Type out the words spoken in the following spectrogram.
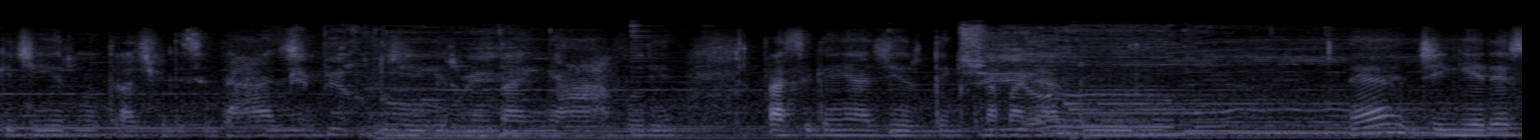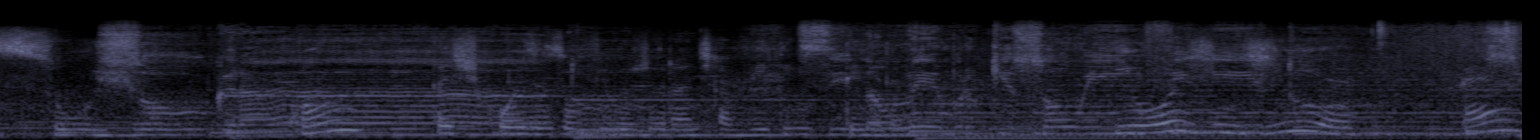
Que dinheiro não traz felicidade, dinheiro não dá em árvore, para se ganhar dinheiro tem que trabalhar duro né? Dinheiro é sujo. Quantas coisas ouvimos durante a vida inteira. E hoje em dia, né?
